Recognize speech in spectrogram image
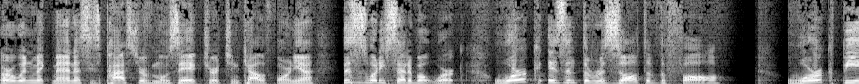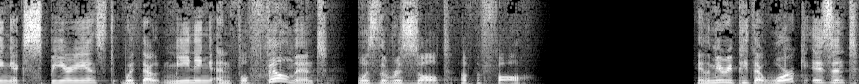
Erwin McManus, he's pastor of Mosaic Church in California. This is what he said about work Work isn't the result of the fall. Work being experienced without meaning and fulfillment was the result of the fall. Okay, let me repeat that. Work isn't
